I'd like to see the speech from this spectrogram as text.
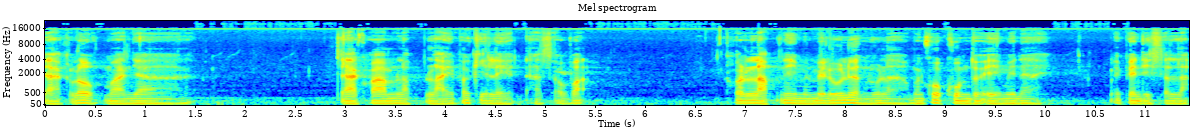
จากโลกมารยา จากความหลับไหลพระกิเลสอาสวะ คนหลับนี่มันไม่รู้เรื่องรู้ราว มันควบคุมตัวเองไม่ได้ ไม่เป็นอิสระ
